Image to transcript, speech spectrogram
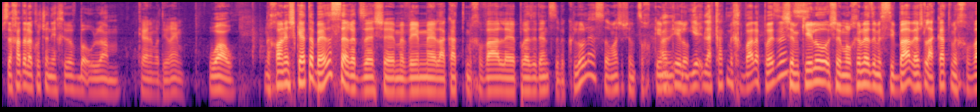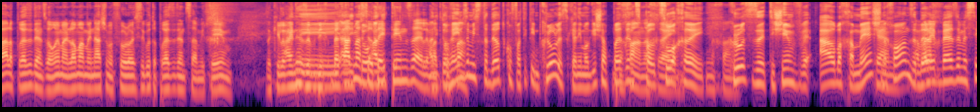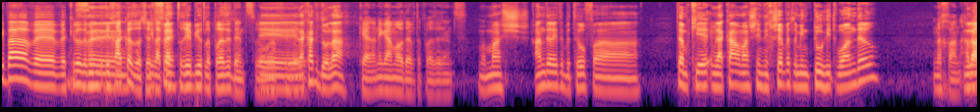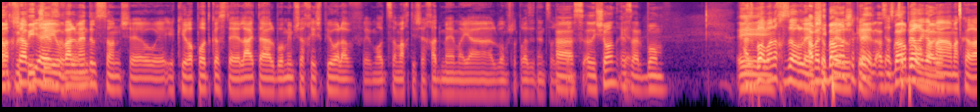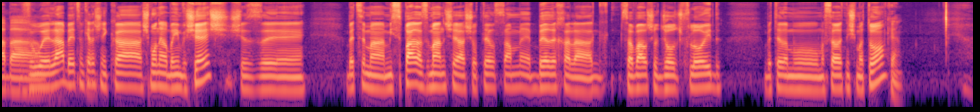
שזה אחת הלהקות שאני הכי אוהב בעולם. כן, הם אדירים. וואו. נכון, יש קטע באיזה סרט זה שמביאים אה, להקת מחווה לפרזידנט, זה בקלולס או משהו שהם צוחקים אני- כאילו? יה- להקת מחווה לפרזידנטס? שהם כאילו, שהם הולכים לאיזה מסיבה ויש להקת מחווה לפרזידנטס, ואומרים, אני לא מאמינה שהם אפילו לא השיגו את הפרזידנטס האמיתיים. זה כאילו מין אני- איזה בדיחה, באחד אני מהסרטי אני- teens האלה אני מהתקופה. תוהה אם זה מסתדר תקופתית עם קלולס, כי אני מרגיש שהפרזידנטס נכון, פרצו אחרי. נכון. קלולס זה 94-5, כן, נכון? זה אבל בערך היא באיזה מסיבה, ו- וכאילו זה מין בדיחה כזאת, שיש. להקת tribute לפרזידנטס. אה, להקה גדולה, כן, אני גם מאוד אוהב את הפרזידנטס. ממש underrated בטירוף ה... אתה מכיר, להקה ממש נחשבת למין two hit wonder. נכון, אבל עכשיו יובל מנדלסון, שהוא יקיר הפודקאסט, העלה את האלבומים שהכי השפיעו עליו, ומאוד שמחתי שאחד מהם היה האלבום של הפרזידנטס הראשון. הראשון, איזה אלבום. אז אה, בוא, בוא נחזור לשאפל. אבל דיברנו על כן. שאפל, אז הוא אז גר תספר רגע באוהיו. מה- מה קרה ב... והוא העלה בעצם קטע שנקרא 846, שזה בעצם המספר הזמן שהשוטר שם אה, ברך על הצוואר של ג'ורג' פלויד, בטרם הוא מסר את נשמתו. כן.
